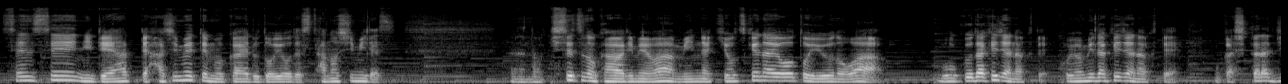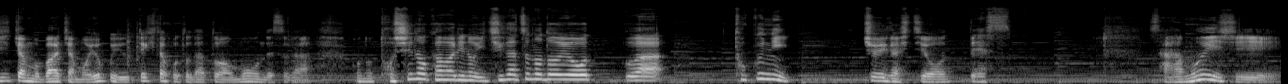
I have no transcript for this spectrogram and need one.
先生に出会って初めて迎える土曜です。楽しみです。あの季節の変わり目はみんな気をつけなよというのは僕だけじゃなくて暦だけじゃなくて昔からじいちゃんもばあちゃんもよく言ってきたことだとは思うんですがこの年の変わりの1月の土曜は特に注意が必要です。寒いし、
